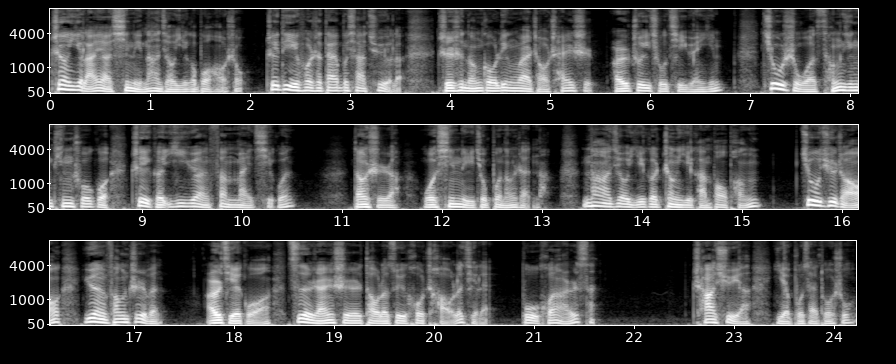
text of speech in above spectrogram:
这样一来呀，心里那叫一个不好受。这地方是待不下去了，只是能够另外找差事，而追求其原因，就是我曾经听说过这个医院贩卖器官。当时啊，我心里就不能忍呐，那叫一个正义感爆棚，就去找院方质问。而结果自然是到了最后吵了起来，不欢而散。插叙呀，也不再多说。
